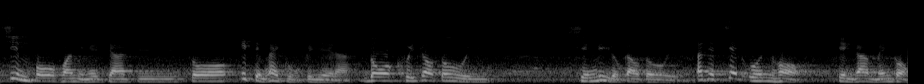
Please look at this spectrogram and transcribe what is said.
进步欢迎的城市，所一定爱具备的啦。路开到倒位，生意就到倒位，而且捷运吼更加唔免讲。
